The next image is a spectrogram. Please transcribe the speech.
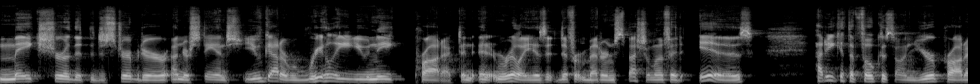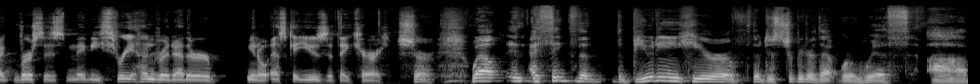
make sure that the distributor understands you've got a really unique product and, and really is it different better and special and if it is how do you get the focus on your product versus maybe 300 other you know SKUs that they carry. Sure. Well, I think the the beauty here of the distributor that we're with, uh,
